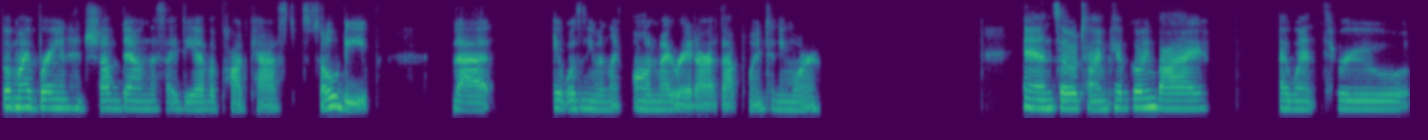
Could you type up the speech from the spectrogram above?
But my brain had shoved down this idea of a podcast so deep that it wasn't even like on my radar at that point anymore. And so time kept going by. I went through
